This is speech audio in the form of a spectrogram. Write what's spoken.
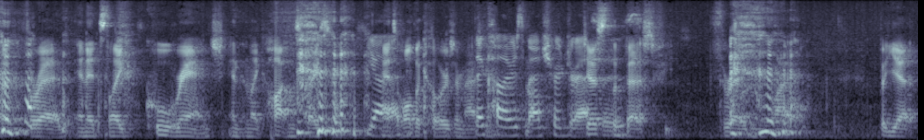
of thread, and it's like Cool Ranch, and then like hot and spicy. Yeah. and it's all the colors are matching. The colors match her dress. Just the best fe- thread in the while. But yeah,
